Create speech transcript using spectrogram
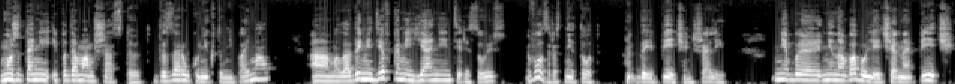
Может, они и по домам шастают, да за руку никто не поймал. А молодыми девками я не интересуюсь. Возраст не тот, да и печень шалит. Мне бы не на бабу лечь, а на печь.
